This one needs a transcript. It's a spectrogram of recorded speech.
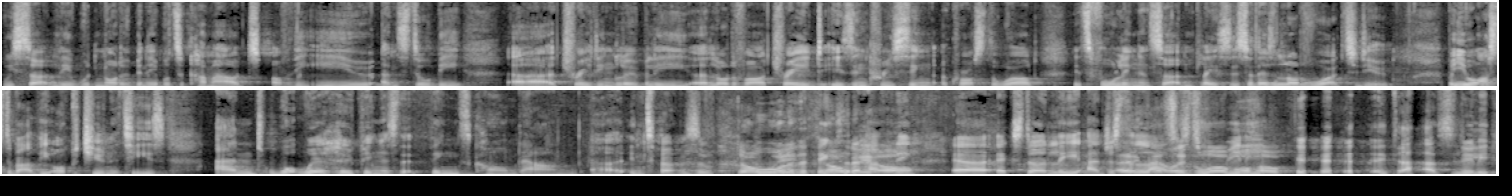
We certainly would not have been able to come out of the EU and still be uh, trading globally. A lot of our trade is increasing across the world, it's falling in certain places. So there's a lot of work to do. But you asked about the opportunities. And what we're hoping is that things calm down uh, in terms of Don't all we? of the things that are happening uh, externally and just I think allow that's us a global to really... hope. Absolutely.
